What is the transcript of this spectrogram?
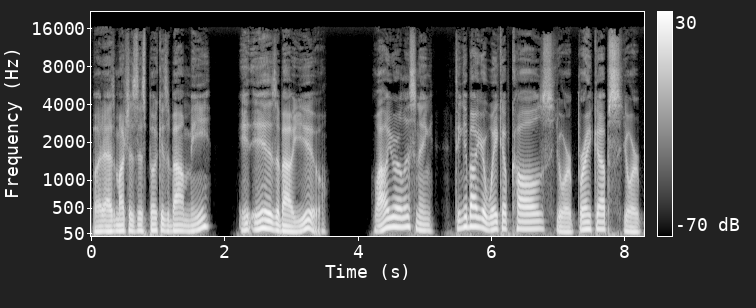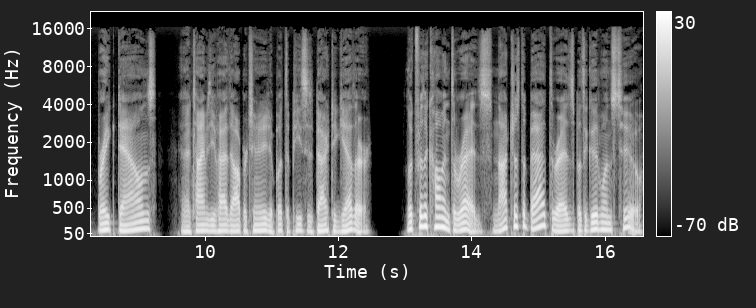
but as much as this book is about me, it is about you. While you are listening, think about your wake up calls, your breakups, your breakdowns, and the times you've had the opportunity to put the pieces back together. Look for the common threads, not just the bad threads, but the good ones too.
